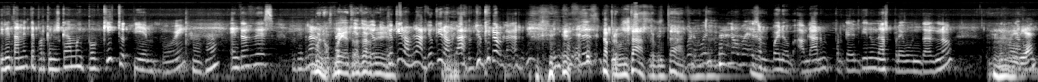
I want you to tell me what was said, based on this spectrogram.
directamente porque nos queda muy poquito tiempo, ¿eh? Entonces, porque claro, Bueno, voy a diciendo, yo, quiero hablar, yo quiero hablar, yo quiero hablar. Entonces, No, preguntar, preguntar. bueno, preguntar. bueno, no, eso, bueno, hablar porque él tiene unas preguntas, ¿no? Muy bien.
